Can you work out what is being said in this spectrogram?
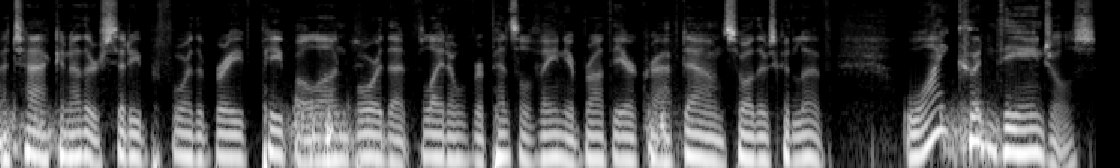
attack another city before the brave people on board that flight over Pennsylvania brought the aircraft down so others could live. Why couldn't the angels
